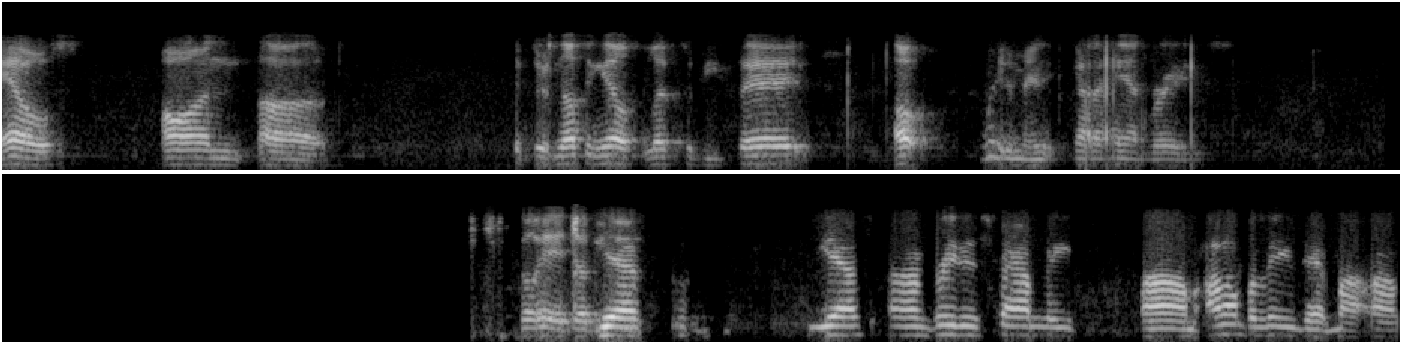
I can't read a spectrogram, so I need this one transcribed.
else on, uh, if there's nothing else left to be said, oh, wait a minute, got a hand raised. Go ahead, W. Yes, yes. Um, greetings, family. Um, I don't believe that my um,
